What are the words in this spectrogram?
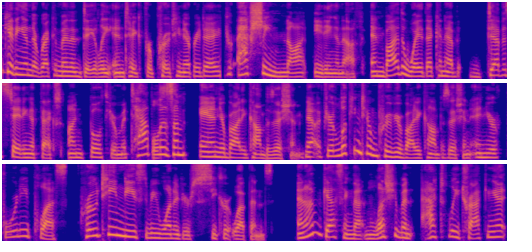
getting in the recommended daily intake for protein every day, you're actually not eating enough. And by the way, that can have devastating effects on both your metabolism and your body composition. Now, if you're looking to improve your body composition and you're 40 plus, protein needs to be one of your secret weapons. And I'm guessing that unless you've been actively tracking it,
